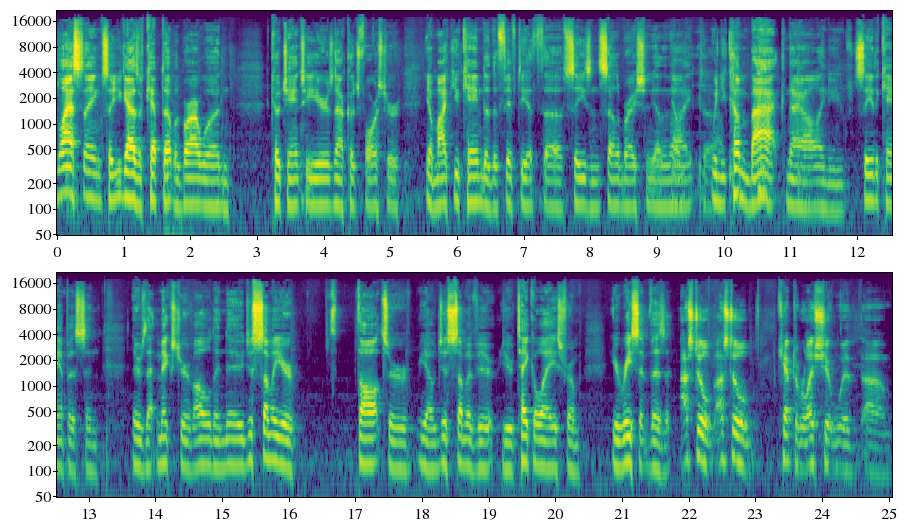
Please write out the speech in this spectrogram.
last thing, so you guys have kept up with Briarwood and Coach Yancey years now, Coach Forrester. You know, Mike, you came to the 50th uh, season celebration the other night. Uh, when you come back now and you see the campus and there's that mixture of old and new, just some of your thoughts or you know just some of your, your takeaways from your recent visit. I still I still kept a relationship with um,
